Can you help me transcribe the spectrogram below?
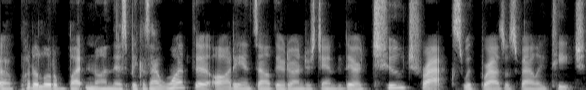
uh, put a little button on this because I want the audience out there to understand that there are two tracks with Brazos Valley Teach.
